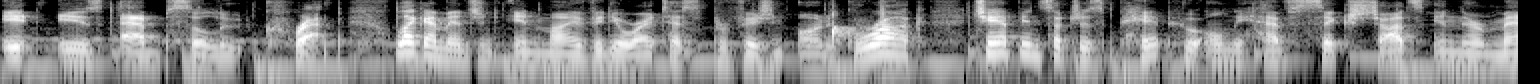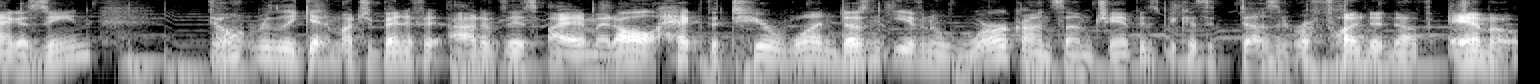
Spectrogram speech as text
it is absolute crap. Like I mentioned in my video where I tested Provision on Grohk, champions such as Pip who only have 6 shots in their magazine don't really get much benefit out of this item at all. Heck, the tier 1 doesn't even work on some champions because it doesn't refund enough ammo.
